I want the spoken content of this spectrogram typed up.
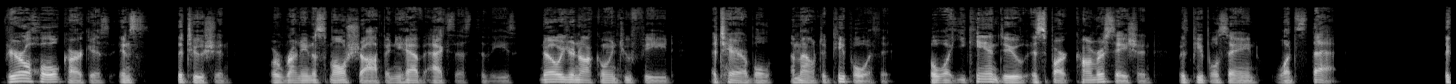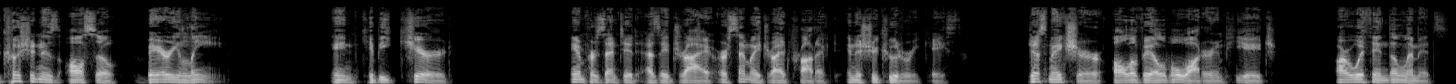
If you're a whole carcass institution or running a small shop and you have access to these, no, you're not going to feed a terrible amount of people with it. But what you can do is spark conversation with people saying, what's that? The cushion is also very lean and can be cured and presented as a dry or semi-dried product in a charcuterie case. Just make sure all available water and pH are within the limits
